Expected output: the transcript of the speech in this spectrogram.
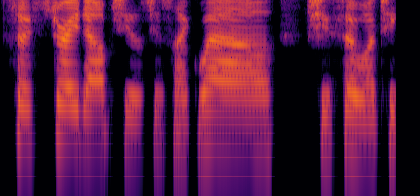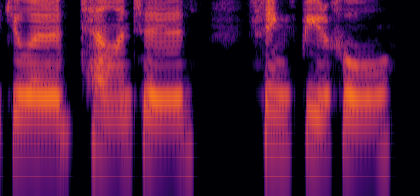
So straight up, she was just like, "Wow, she's so articulate, talented, sings beautiful.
